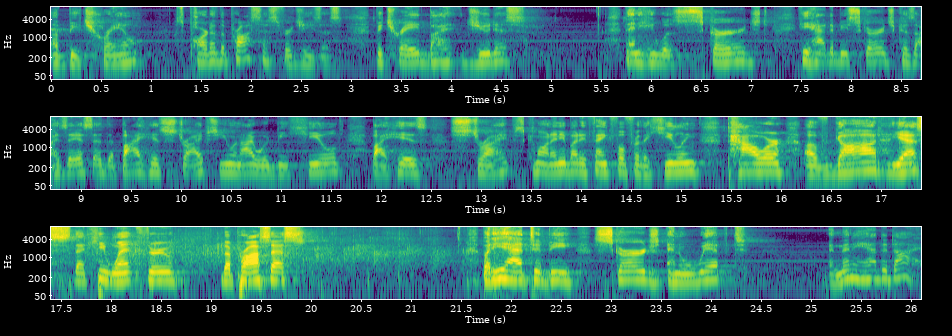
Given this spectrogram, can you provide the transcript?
of betrayal. It was part of the process for Jesus. Betrayed by Judas. Then he was scourged. He had to be scourged because Isaiah said that by his stripes you and I would be healed by his stripes. Come on, anybody thankful for the healing power of God? Yes, that he went through the process. But he had to be scourged and whipped, and then he had to die.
